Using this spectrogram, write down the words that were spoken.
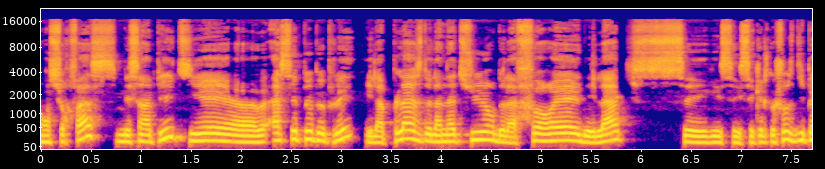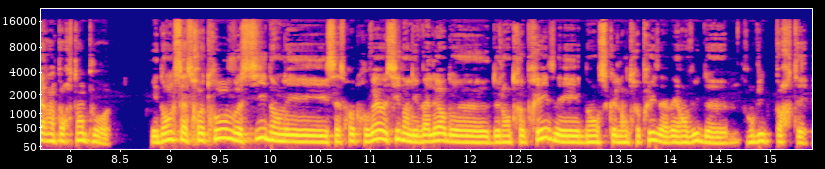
en, surface, mais c'est un pays qui est euh, assez peu peuplé. Et la place de la nature, de la forêt, des lacs, c'est quelque chose d'hyper important pour eux. Et donc ça se retrouve aussi dans les, ça se retrouvait aussi dans les valeurs de, de l'entreprise et dans ce que l'entreprise avait envie de, envie de porter.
